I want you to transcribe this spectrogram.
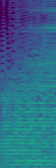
you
